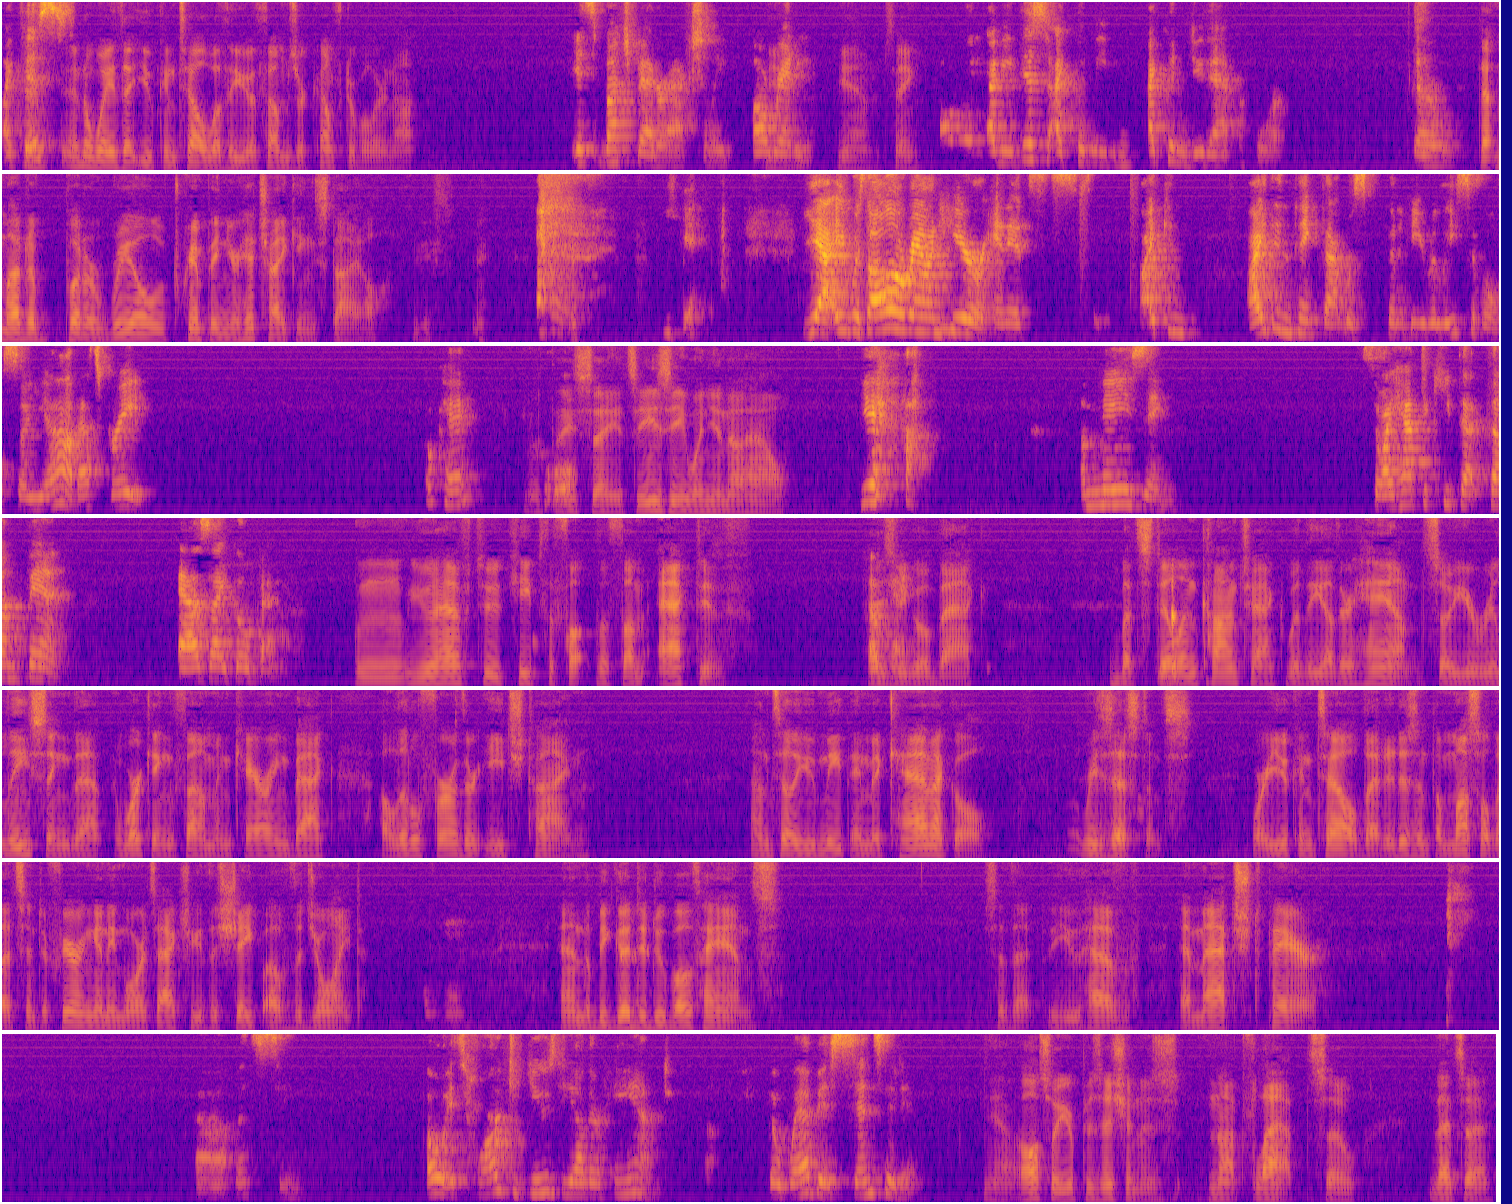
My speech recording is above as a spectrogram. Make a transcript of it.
Like this? In a way that you can tell whether your thumbs are comfortable or not. It's much better actually, already. Yeah. See, I mean, this, I couldn't even, I couldn't do that before. So, that might have put a real crimp in your hitchhiking style. yeah. Yeah, it was all around here and it's, I can, I didn't think that was gonna be releasable. So yeah, that's great. Okay, What they say, it's easy when you know how. yeah. Amazing. So I have to keep that thumb bent as I go back. Mm, you have to keep the, the thumb active as Okay. you go back, but still in contact with the other hand. So you're releasing that working thumb and carrying back a little further each time until you meet a mechanical resistance where you can tell that it isn't the muscle that's interfering anymore, it's actually the shape of the joint. Okay. And it'll be good to do both hands so that you have a matched pair. Uh, let's see. Oh, it's hard to use the other hand. The web is sensitive. Yeah, also your position is not flat, so that's a.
